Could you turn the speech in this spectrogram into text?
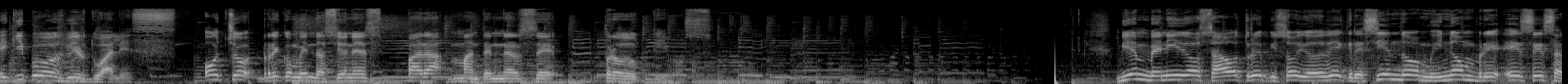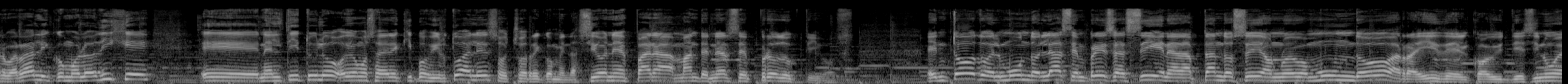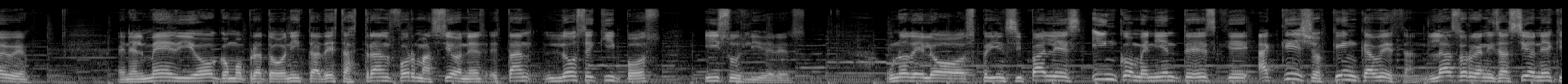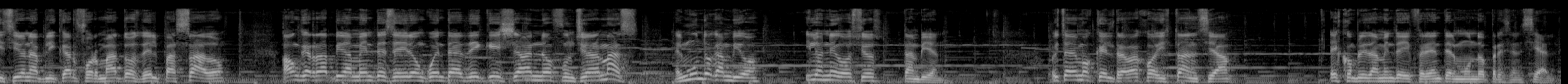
Equipos virtuales. 8 recomendaciones para mantenerse productivos. Bienvenidos a otro episodio de Creciendo. Mi nombre es César Barral y como lo dije eh, en el título, hoy vamos a ver equipos virtuales, 8 recomendaciones para mantenerse productivos. En todo el mundo las empresas siguen adaptándose a un nuevo mundo a raíz del COVID-19. En el medio, como protagonistas de estas transformaciones, están los equipos y sus líderes. Uno de los principales inconvenientes es que aquellos que encabezan las organizaciones quisieron aplicar formatos del pasado, aunque rápidamente se dieron cuenta de que ya no funcionan más. El mundo cambió y los negocios también. Hoy sabemos que el trabajo a distancia es completamente diferente al mundo presencial.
